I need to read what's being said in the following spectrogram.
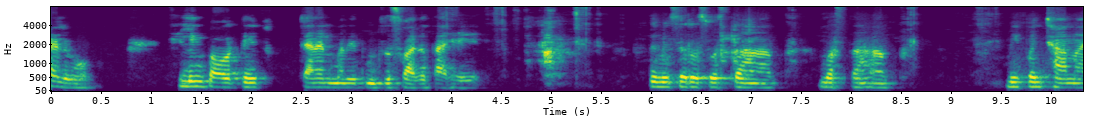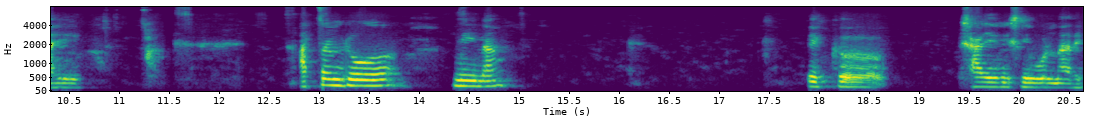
हॅलो. हिलिंग पॉवर टिप चॅनलमध्ये तुमचं स्वागत आहे. तुम्ही सर्व स्वस्त आहात मस्त आहात. मी पण छान आहे. आजचा व्हिडिओ मी ना एक शाळेविषयी बोलणार आहे.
